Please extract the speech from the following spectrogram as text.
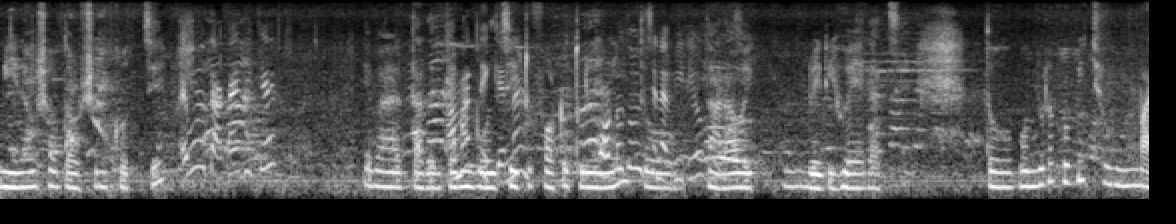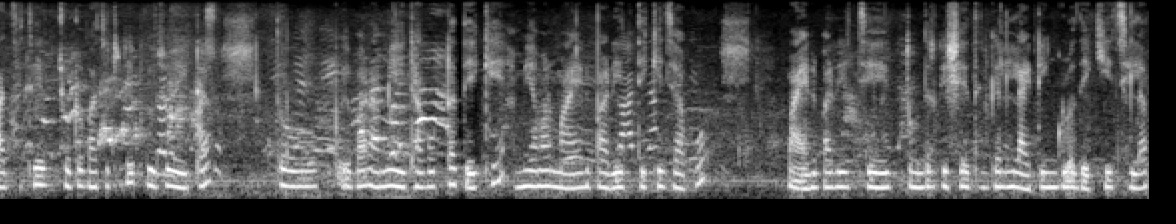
মেয়েরাও সব দর্শন করছে। এবার তাদেরকে আমি বলছি, একটু ফটো তুলে নিই। তো তারাও রেডি হয়ে গেছে। তো বন্ধুরা, খুবই বাজেটের, ছোটো বাজেটেরই পুজো এইটা। তো এবার আমি এই ঠাকুরটা দেখে আমি আমার মায়ের বাড়ির দিকে যাব। মায়ের বাড়ির যে তোমাদেরকে সেদিনকার লাইটিংগুলো দেখিয়েছিলাম,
